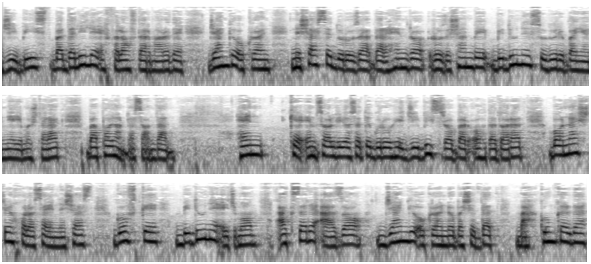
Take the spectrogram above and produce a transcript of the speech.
جی 20 به دلیل اختلاف در مورد جنگ اوکراین نشست دو روزه در هند را روز شنبه بدون صدور بیانیه مشترک به پایان رساندند. هند که امسال ریاست گروه جی 20 را بر عهده دارد با نشر خلاصه نشست گفت که بدون اجماع اکثر اعضا جنگ اوکراین را به شدت محکوم کرده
